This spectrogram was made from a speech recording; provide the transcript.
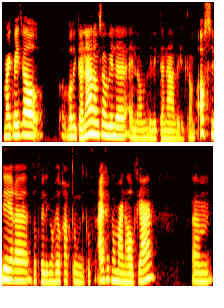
Maar ik weet wel wat ik daarna dan zou willen. En dan wil ik daarna wil ik dan afstuderen. Dat wil ik nog heel graag doen, want ik hoef eigenlijk nog maar een half jaar. Um,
